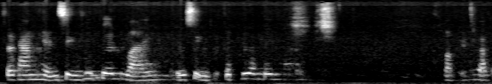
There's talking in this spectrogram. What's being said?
จะทำเห็นสิ่งที่เคลื่อนไหว หรือสิ่งที่กระเพื่อมได้ง่ายขอบคุณครับ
